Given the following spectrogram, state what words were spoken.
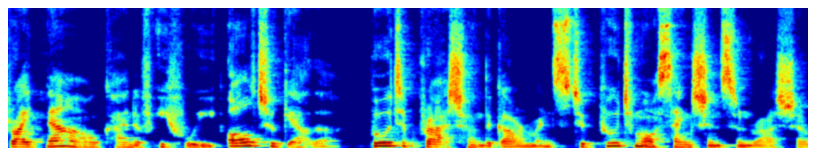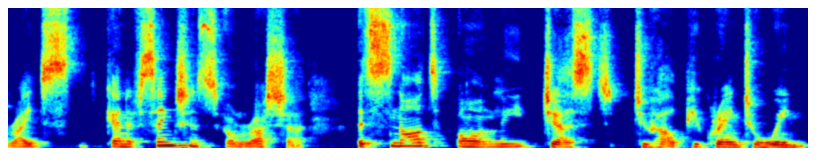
right now, kind of, if we all together put a pressure on the governments to put more sanctions on Russia, right? Kind of sanctions on Russia. It's not only just to help Ukraine to win,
